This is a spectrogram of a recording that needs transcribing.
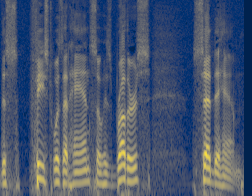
This feast was at hand, so his brothers said to him,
